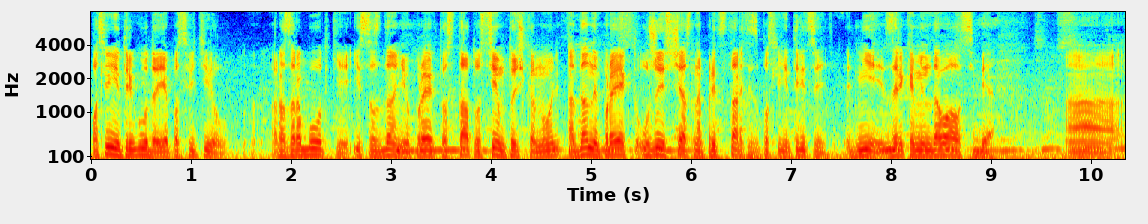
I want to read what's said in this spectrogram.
Последние три года я посвятил разработке и созданию проекта «Статус 7.0». А данный проект уже сейчас на предстарте за последние 30 дней зарекомендовал себя а,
